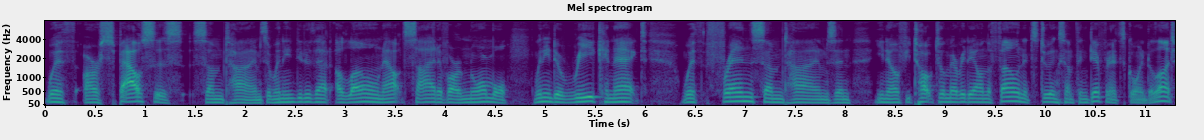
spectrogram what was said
with our spouses sometimes, and we need to do that alone outside of our normal. We need to reconnect with friends sometimes. And, you know, if you talk to them every day on the phone, it's doing something different, it's going to lunch.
